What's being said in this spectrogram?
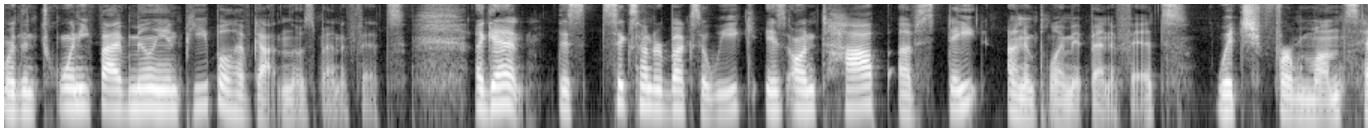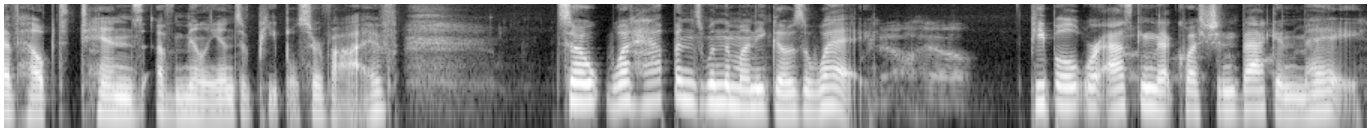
more than 25 million people have gotten those benefits. Again, this 600 bucks a week is on top of state unemployment benefits, which for months have helped tens of millions of people survive. So, what happens when the money goes away? People were asking that question back in May.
